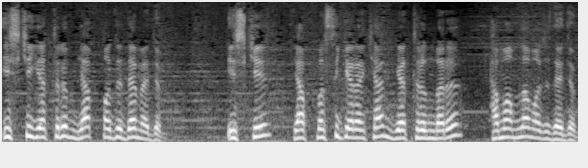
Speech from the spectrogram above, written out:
İSKİ yatırım yapmadı demedim. İSKİ yapması gereken yatırımları tamamlamadı dedim.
